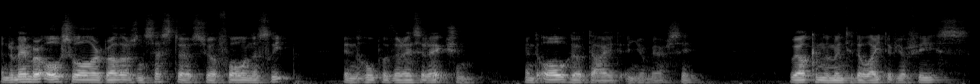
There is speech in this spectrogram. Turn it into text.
and remember also all our brothers and sisters who have fallen asleep in the hope of the resurrection, and all who have died in your mercy. Welcome them into the light of your face.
